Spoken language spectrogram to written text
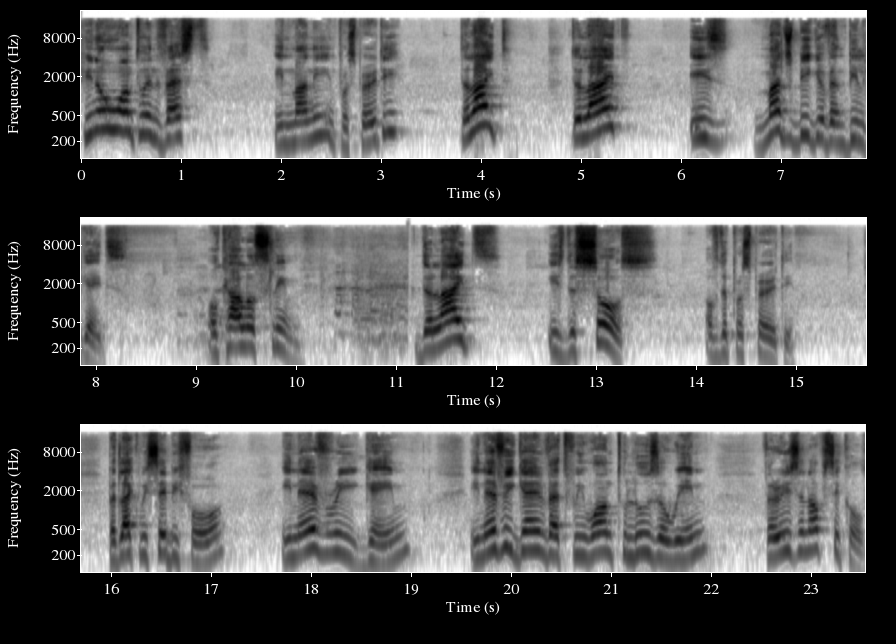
You know who want to invest in money, in prosperity? The light. The light is much bigger than Bill Gates or Carlos Slim. The light is the source of the prosperity. But like we said before, in every game, in every game that we want to lose or win, there is an obstacle,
